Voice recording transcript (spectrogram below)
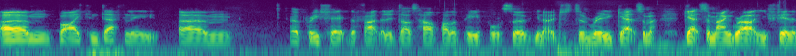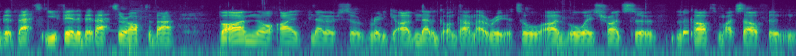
Um, but I can definitely um, appreciate the fact that it does help other people. So you know, just to really get some get some anger out, and you feel a bit better. You feel a bit better after that. But I'm not. I've never sort of really. I've never gone down that route at all. I've always tried to sort of look after myself, and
